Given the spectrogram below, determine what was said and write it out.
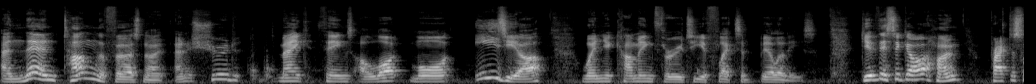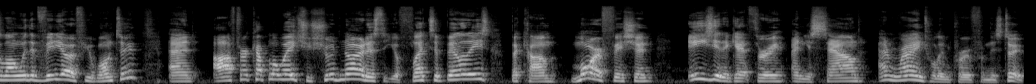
and then tongue the first note. And it should make things a lot more easier when you're coming through to your flexibilities. Give this a go at home. Practice along with the video if you want to, and after a couple of weeks, you should notice that your flexibilities become more efficient easy to get through, and your sound and range will improve from this too.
